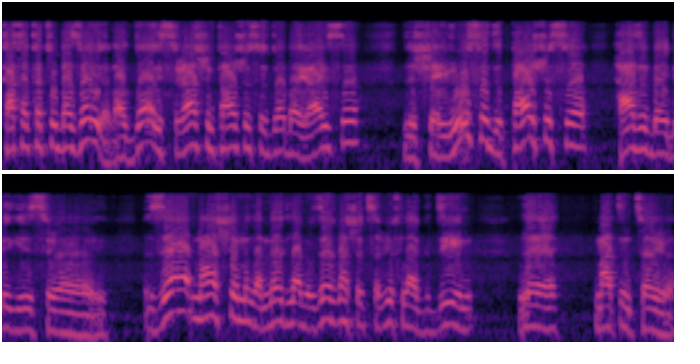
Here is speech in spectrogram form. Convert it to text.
ככה כתוב בזויר, על דו ישרשם פרשס דו ברייסה, ושאירוסה דפרשסו הווה בי בישראל. זה מה שמלמד לנו, זה מה שצריך להקדים למתן תוירה.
